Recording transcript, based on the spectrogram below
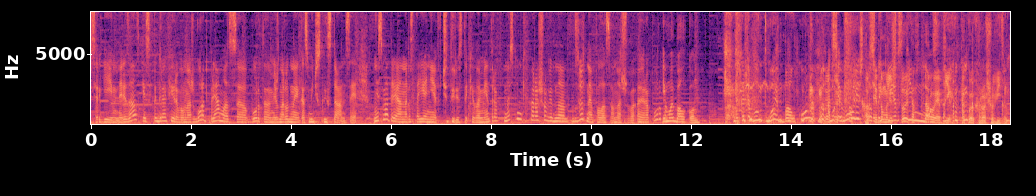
Сергей Рязанский сфотографировал наш город прямо с борта Международной космической станции. Несмотря на расстояние в 400 километров, на снимке хорошо видна взлетная полоса нашего аэропорта. И мой балкон. Так это был твой балкон, а все думали, что А все это думали, что это мост. второй объект, какой хорошо виден.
